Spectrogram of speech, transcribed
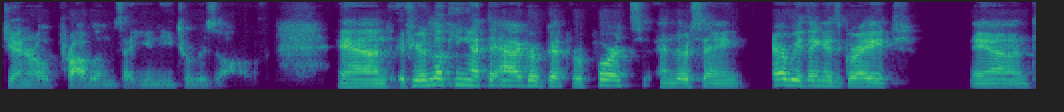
general problems that you need to resolve. And if you're looking at the aggregate reports and they're saying everything is great and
